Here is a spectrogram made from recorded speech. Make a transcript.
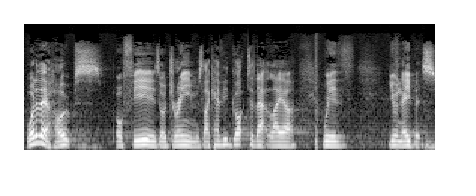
what are their hopes or fears or dreams? Like, have you got to that layer with your neighbors?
